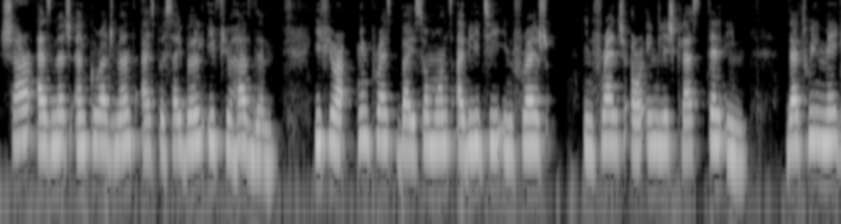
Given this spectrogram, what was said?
Share as much encouragement as possible if you have them. If you are impressed by someone's ability in French, in French or English class, tell him. That will make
